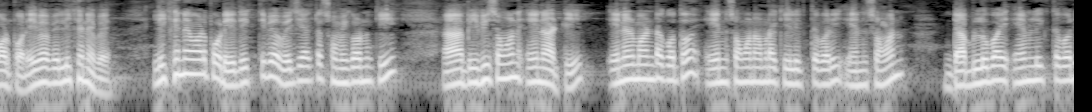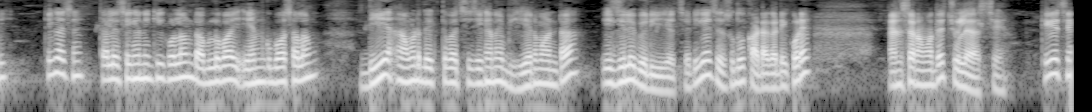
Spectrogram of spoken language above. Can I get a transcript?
পরপর। এইভাবে লিখে নেবে। লিখে নেওয়ার পরে দেখতে পাবে যে একটা সমীকরণ কি? বিভি সমান এন আর টি এন এর মানটা কত? এন সমান আমরা কি লিখতে পারি? এন সমান ডাব্লু বাই এম লিখতে পারি। ঠিক আছে? তাহলে সেখানে কি করলাম? ডাব্লু বাই এম বসালাম। দিয়ে আমরা দেখতে পাচ্ছি যেখানে ভি এর মানটা ইজিলি বেরিয়ে যাচ্ছে, ঠিক আছে? শুধু কাটাকাটি করে অ্যান্সার আমাদের চলে আসছে, ঠিক আছে?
